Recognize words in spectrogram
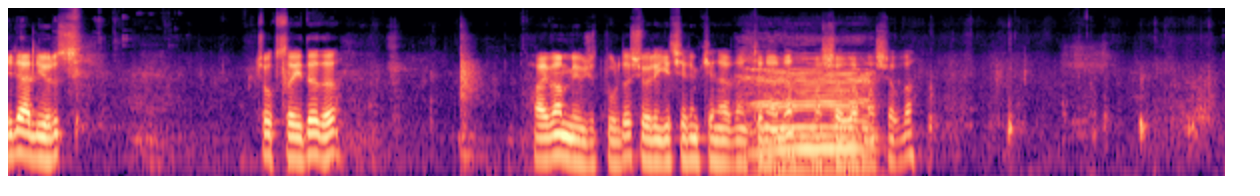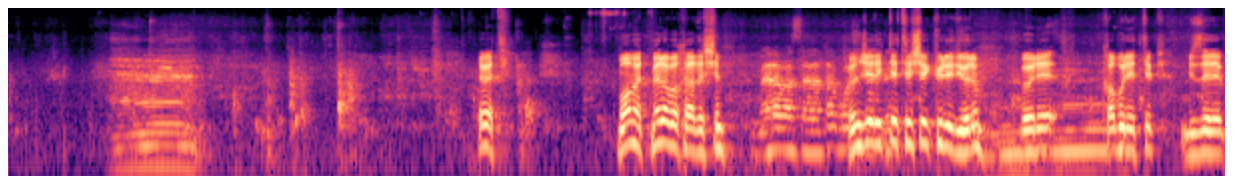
ilerliyoruz. Çok sayıda da hayvan mevcut burada. Şöyle geçelim kenardan kenardan. Maşallah maşallah. Evet. Muhammed merhaba kardeşim. Merhaba Serhat abi. Öncelikle geldin. teşekkür ediyorum. Böyle kabul edip bizlere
